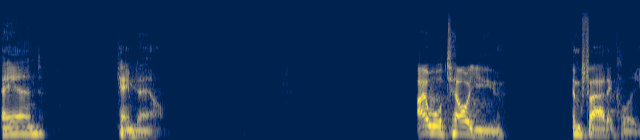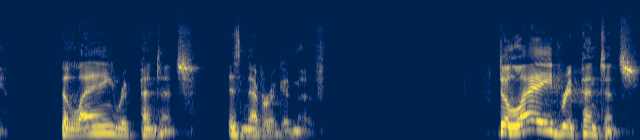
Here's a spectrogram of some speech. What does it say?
and came down. I will tell you emphatically delaying repentance is never a good move. delayed repentance,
